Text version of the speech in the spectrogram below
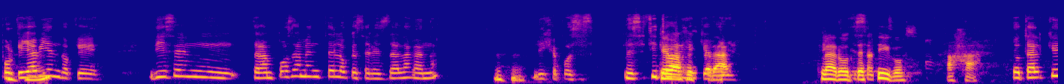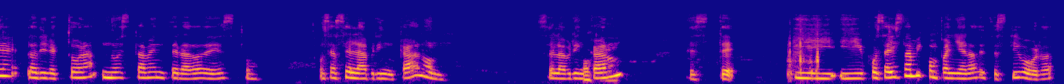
Porque ya viendo que dicen tramposamente lo que se les da la gana, dije, pues necesito ¿Qué vas a esperar? Claro, testigos. Ajá. Total que la directora no estaba enterada de esto. O sea, se la brincaron. Se la brincaron. Este, y, pues ahí está mi compañera de testigo, ¿verdad?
